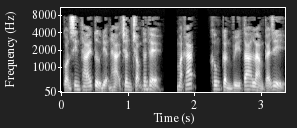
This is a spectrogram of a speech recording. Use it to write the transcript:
còn xin thái tử điện hạ trân trọng thân thể, mặt khác, không cần vì ta làm cái gì.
